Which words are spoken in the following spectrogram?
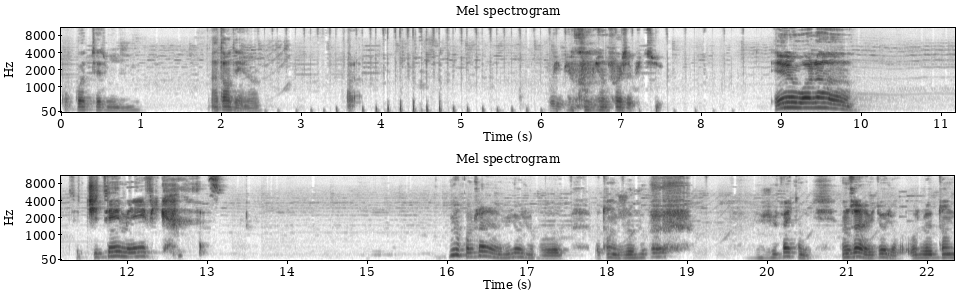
Pourquoi Thèse, mon Attendez, hein. Voilà. Oui, bien combien de fois j'appuie dessus? Et voilà C'est cheaté mais efficace. Non, comme ça, la vidéo dure le temps que je veux. Je vais pas y tomber. Comme ça, la vidéo dure temps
